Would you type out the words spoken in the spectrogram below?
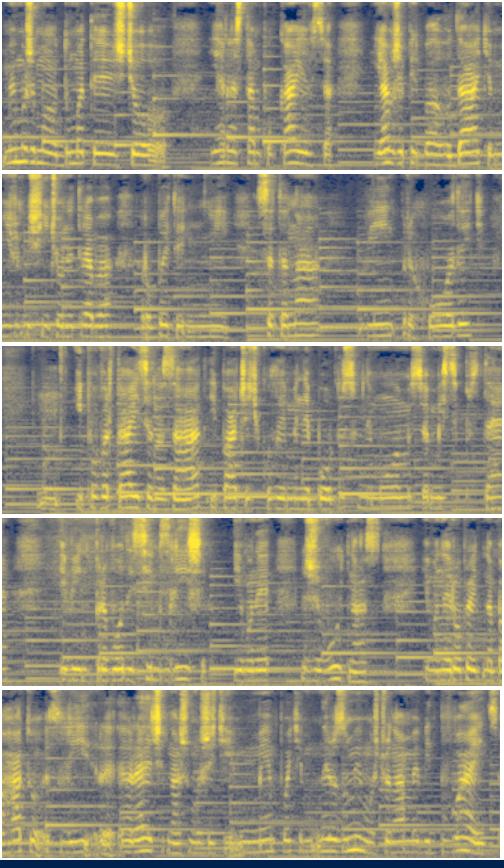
ми можемо думати, що я раз там покаявся, я вже під благодаттю, мені вже більше нічого не треба робити. Ні. Сатана він приходить і повертається назад, і бачить, коли ми не бордусом, не молимося, місце пусте, і він приводить сім зліших, і вони живуть нас, і вони роблять набагато злі речі в нашому житті. Ми потім не розуміємо, що нами відбувається.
